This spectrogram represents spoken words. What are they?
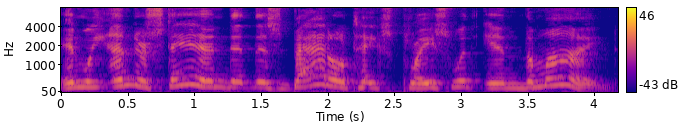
And we understand that this battle takes place within the mind.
